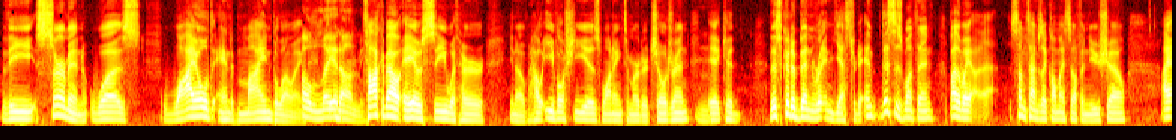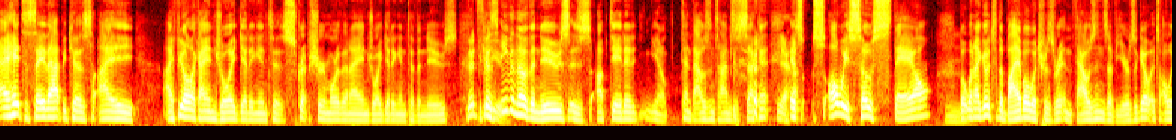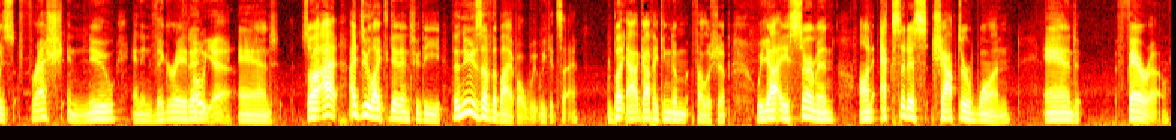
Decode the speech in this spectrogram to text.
The sermon was wild and mind blowing. Oh, lay it on me. Talk about AOC with her, you know, how evil she is wanting to murder children. Mm. It could, this could have been written yesterday. And this is one thing, by the way, uh, sometimes I call myself a news show. I, I hate to say that because I, I feel like I enjoy getting into scripture more than I enjoy getting into the news. Good for because even though the news is updated, you know, 10,000 times a second, Yeah. it's always so stale. Mm. But when I go to the Bible, which was written thousands of years ago, it's always fresh and new and invigorating. Oh, yeah. And so I, I do like to get into the, the news of the Bible, we, we could say. But at Agape Kingdom Fellowship, we got a sermon on Exodus chapter 1 and Pharaoh.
